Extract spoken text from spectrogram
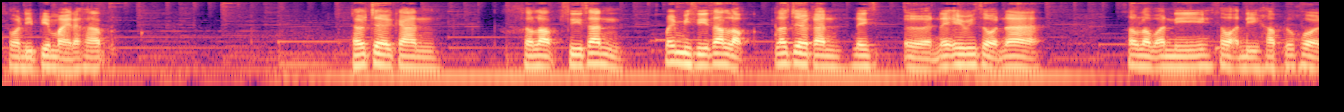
สวัสดีปีใหม่นะครับ แล้วเจอกันสำหรับ season ไม่มี season หรอก แล้วเจอกันในเออใน episode หน้าสำหรับวันนี้สวัสดีครับทุกคน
